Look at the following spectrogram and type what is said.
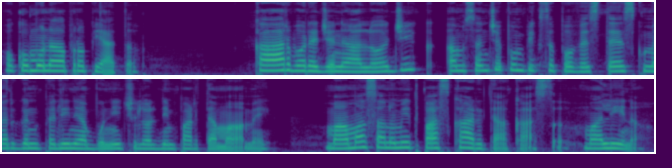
o comună apropiată. Ca arbore genealogic, am să încep un pic să povestesc mergând pe linia bunicilor din partea mamei. Mama s-a numit Pascar de acasă, Malina,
